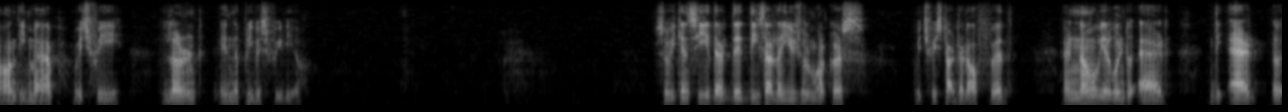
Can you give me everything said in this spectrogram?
on the map which we learned in the previous video So we can see that these are the usual markers which we started off with. And now we are going to add the add uh,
